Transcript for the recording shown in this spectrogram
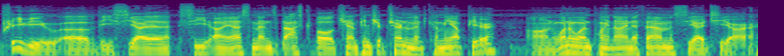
preview of the CIS Men's Basketball Championship Tournament coming up here on 101.9 FM CITR.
